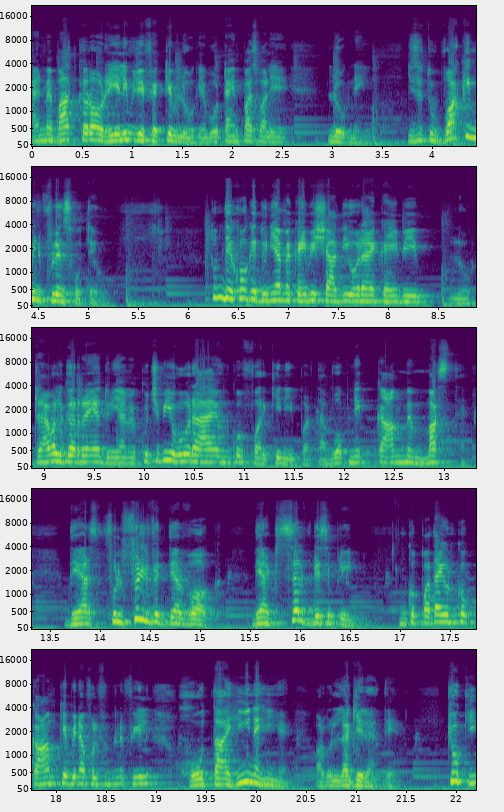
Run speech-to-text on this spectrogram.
एंड मैं बात कर रहा हूँ रियली मुझे इफ़ेक्टिव लोग हैं, वो टाइम पास वाले लोग नहीं, जिसे तुम वाकई में इन्फ्लुएंस होते हो। तुम देखोगे दुनिया में कहीं भी शादी हो रहा है, कहीं भी लोग ट्रैवल कर रहे हैं, दुनिया में कुछ भी हो रहा है, उनको फ़र्क ही नहीं पड़ता। वो अपने काम में मस्त है। They are fulfilled with their work they are self discipline उनको पता है उनको काम के बिना फुलफिलमेंट फील होता ही नहीं है, और वो लगे रहते हैं। क्योंकि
